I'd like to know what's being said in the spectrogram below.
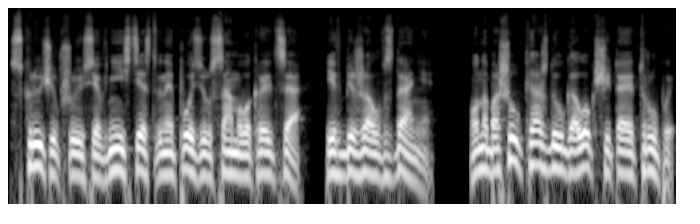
скрючившуюся в неестественной позе у самого крыльца, и вбежал в здание. Он обошел каждый уголок, считая трупы.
